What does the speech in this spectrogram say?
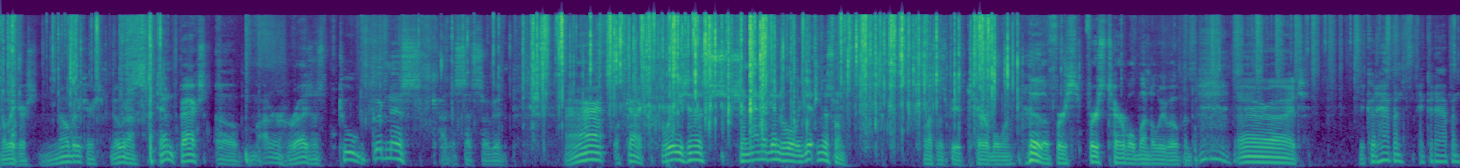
Nobody cares. Nobody cares. Moving on. 10 packs of Modern Horizons. To goodness. God, this set's so good. Alright, what kind of craziness shenanigans will we get in this one? Must this be a terrible one. the first first terrible bundle we've opened. Alright. It could happen. It could happen.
